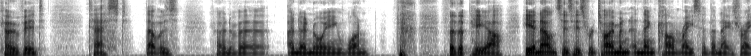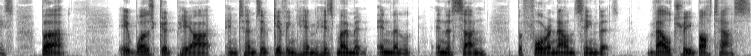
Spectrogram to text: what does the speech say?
COVID test. That was kind of a an annoying one for the PR. He announces his retirement and then can't race at the next race. But it was good PR in terms of giving him his moment in the in the sun before announcing that Valtteri Bottas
